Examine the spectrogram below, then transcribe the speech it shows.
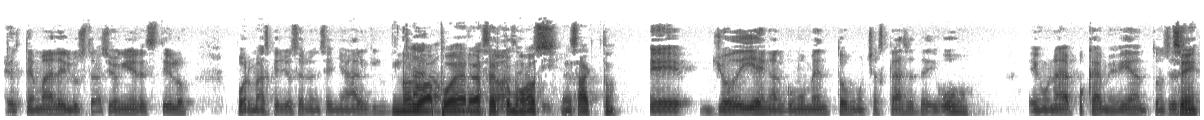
El tema de la ilustración y el estilo, por más que yo se lo enseñe a alguien, No lo va a poder hacer como vos. así. Exacto. eh, yo di en algún momento muchas clases de dibujo en una época de mi vida. Entonces, Sí.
